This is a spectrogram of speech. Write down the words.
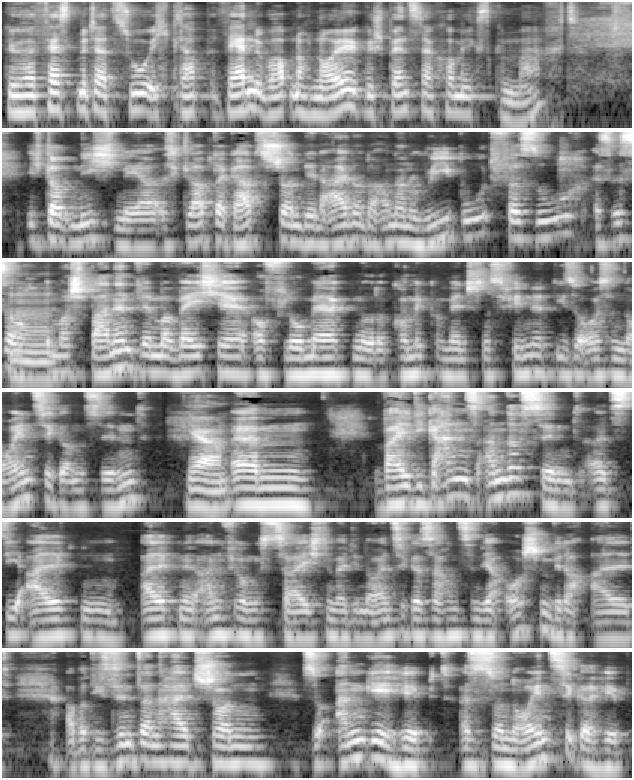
gehört fest mit dazu. Ich glaube, werden überhaupt noch neue Gespenster-Comics gemacht? Ich glaube nicht mehr. Ich glaube, da gab es schon den ein oder anderen Reboot-Versuch. Es ist auch mhm. immer spannend, wenn man welche auf Flohmärkten oder Comic-Conventions findet, die so aus den 90ern sind. Ja. Ähm, weil die ganz anders sind als die alten, alten in Anführungszeichen, weil die 90er-Sachen sind ja auch schon wieder alt. Aber die sind dann halt schon so angehippt, also so 90er-hip.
